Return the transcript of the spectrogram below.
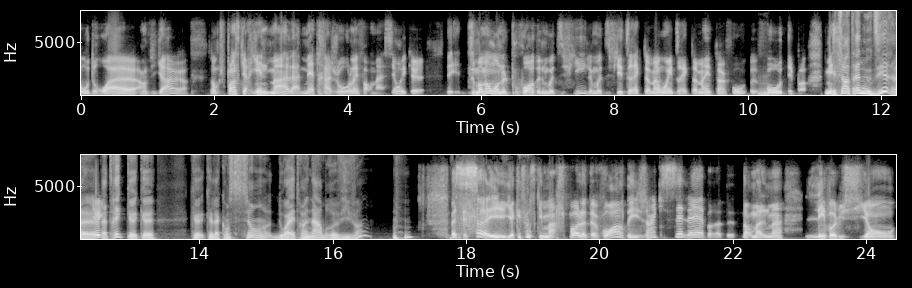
aux droits euh, en vigueur. Donc, je pense qu'il n'y a rien de mal à mettre à jour l'information et que du moment où on a le pouvoir de le modifier, le modifier directement ou indirectement est un faux, euh, mhm. débat. Mais es-tu en train de nous dire, euh, Patrick, que, que, la Constitution doit être un arbre vivant? ben c'est ça. Il y a quelque chose qui ne marche pas, là, de voir des gens qui célèbrent normalement l'évolution,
